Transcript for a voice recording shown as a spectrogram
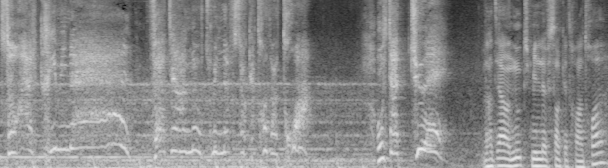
Sora le criminel 21 août 1983 On t'a tué 21 août 1983,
